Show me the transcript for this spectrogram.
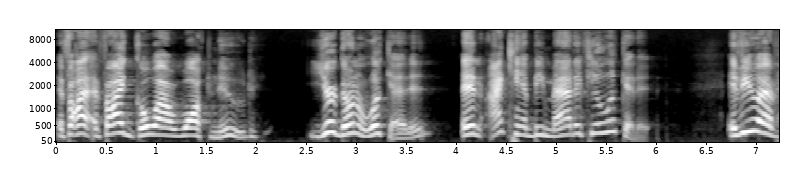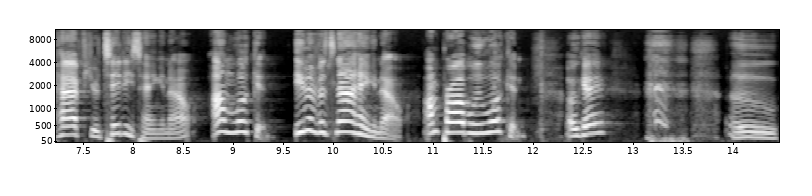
If I if I go out walk nude, you're gonna look at it, and I can't be mad if you look at it. If you have half your titties hanging out, I'm looking. Even if it's not hanging out, I'm probably looking. Okay. oh,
